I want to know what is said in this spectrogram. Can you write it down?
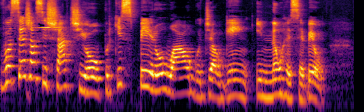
Você já se chateou porque esperou algo de alguém e não recebeu?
